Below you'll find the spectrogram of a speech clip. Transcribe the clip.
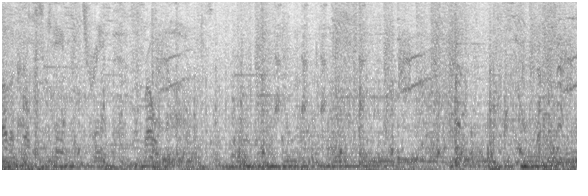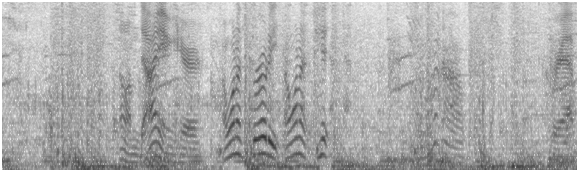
Other folks came to train their throwing arms. Oh, I'm dying here. I want to throw it. I want to hit. Oh, crap.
